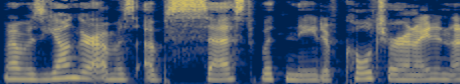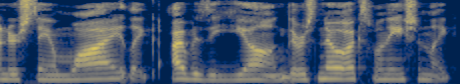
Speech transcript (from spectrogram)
When I was younger, I was obsessed with native culture and I didn't understand why. Like I was young. There was no explanation like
